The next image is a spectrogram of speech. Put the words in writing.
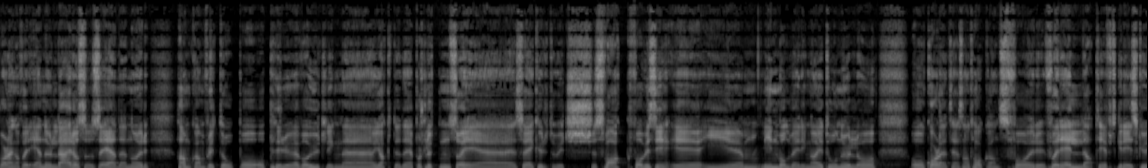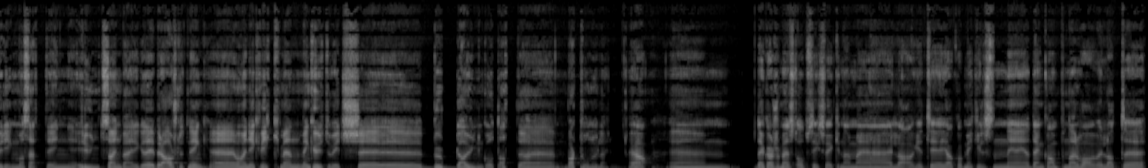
Vålerenga får 1-0 der, og så, så, er det når HamKam flytter opp og, og, prøver å utligne, jakte det på slutten, så er, så er Kurtovic svak, får vi si, i, i, involveringa i 2-0. Og, og sånn at Håkans får, får, relativt grei skuring med å sette den rundt Sandberg. Det er en bra avslutning, og han er kvikk, men, men Kurtovic burde ha unngått at det ble 2-0 her. Ja, um, Det kanskje mest oppsiktsvekkende med laget til Jakob Mikkelsen i den kampen her, var vel at uh,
